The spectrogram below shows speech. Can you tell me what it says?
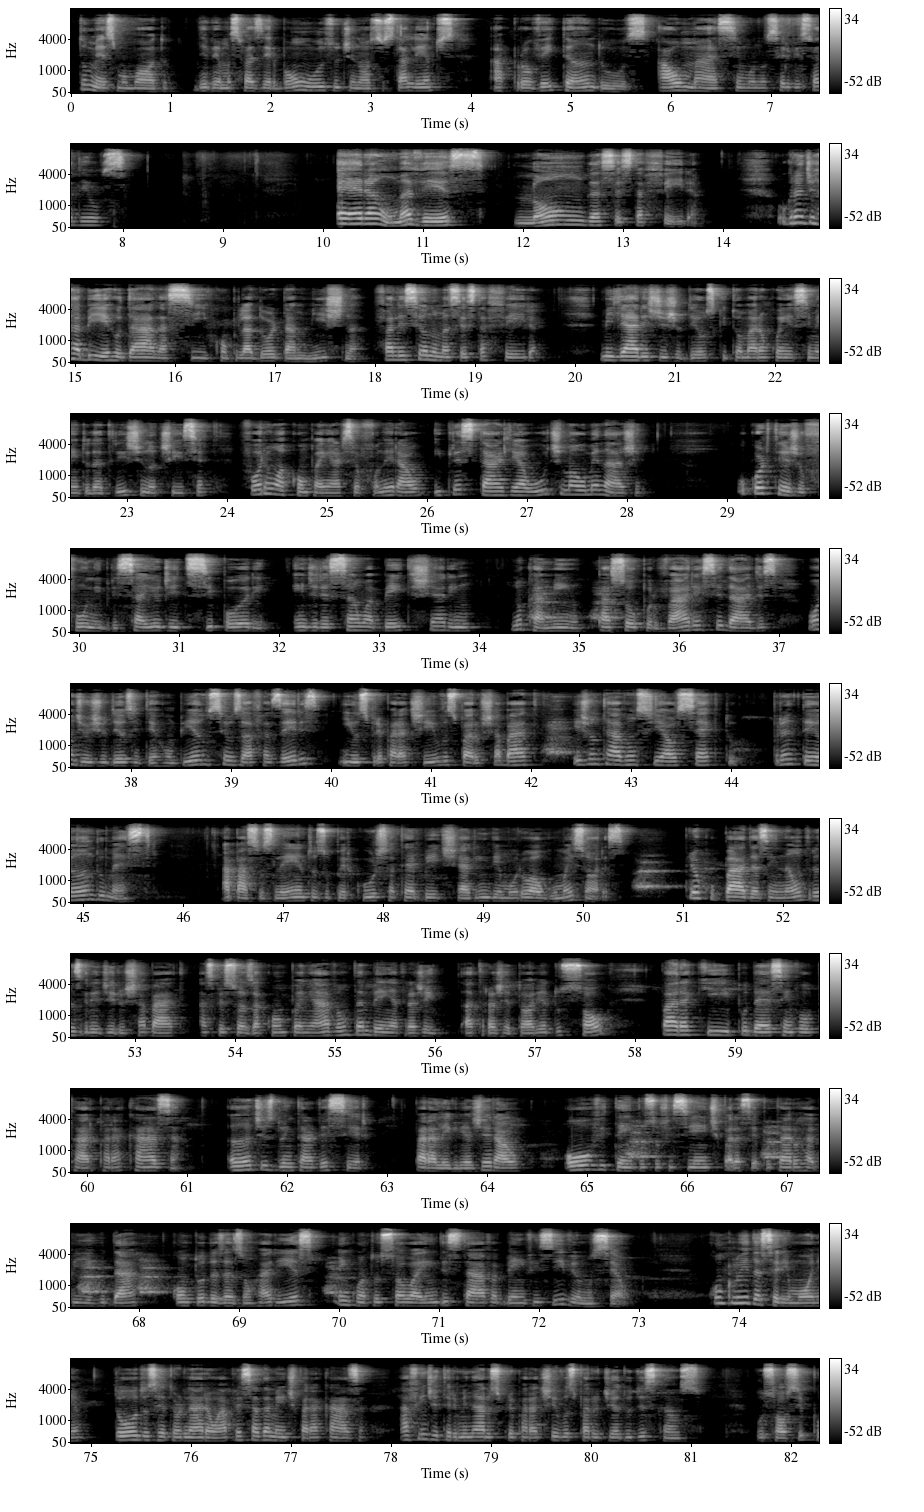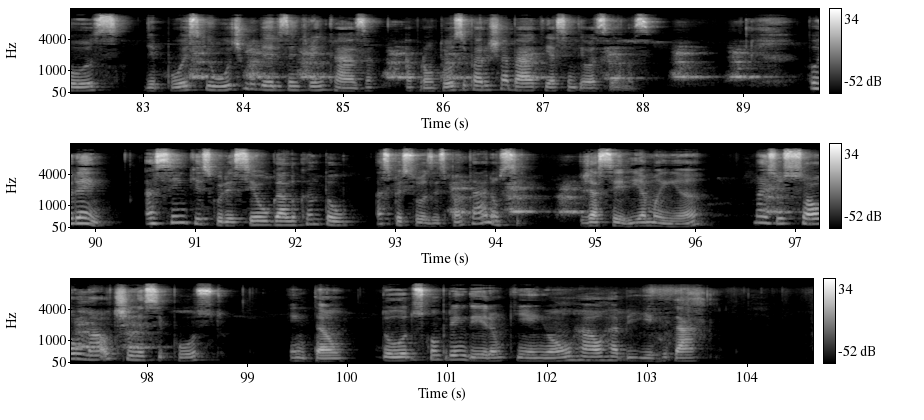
Do mesmo modo, devemos fazer bom uso de nossos talentos, aproveitando-os ao máximo no serviço a Deus. Era uma vez longa sexta-feira. O grande Rabi Erudá Nassi, compilador da Mishnah, faleceu numa sexta-feira. Milhares de judeus que tomaram conhecimento da triste notícia foram acompanhar seu funeral e prestar-lhe a última homenagem. O cortejo fúnebre saiu de Tsipori em direção a Beit Shearim. No caminho, passou por várias cidades onde os judeus interrompiam seus afazeres e os preparativos para o Shabat e juntavam-se ao secto pranteando o mestre. A passos lentos, o percurso até Beit Sharim demorou algumas horas. Preocupadas em não transgredir o Shabat, as pessoas acompanhavam também a, traje a trajetória do sol para que pudessem voltar para casa antes do entardecer. Para alegria geral, houve tempo suficiente para sepultar o Rabi Yehudá com todas as honrarias, enquanto o sol ainda estava bem visível no céu. Concluída a cerimônia, Todos retornaram apressadamente para casa, a fim de terminar os preparativos para o dia do descanso. O sol se pôs, depois que o último deles entrou em casa, aprontou-se para o Shabat e acendeu as velas. Porém, assim que escureceu, o galo cantou. As pessoas espantaram-se. Já seria manhã, mas o sol mal tinha se posto. Então, todos compreenderam que, em honra ao Rabi Yehudá,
